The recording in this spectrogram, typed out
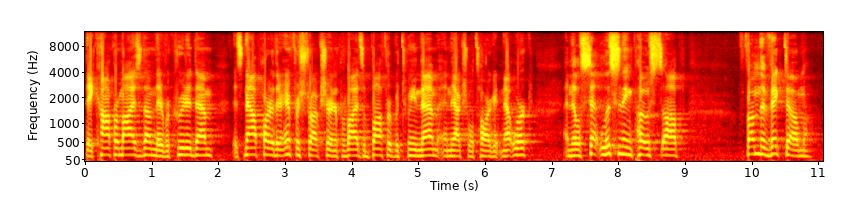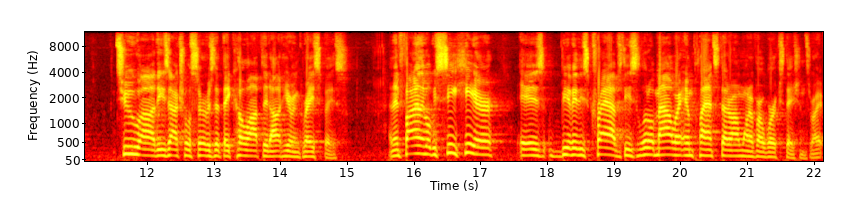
they compromised them, they recruited them. It's now part of their infrastructure and it provides a buffer between them and the actual target network. And they'll set listening posts up from the victim to uh, these actual servers that they co-opted out here in gray space. And then finally, what we see here is these crabs, these little malware implants that are on one of our workstations, right?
